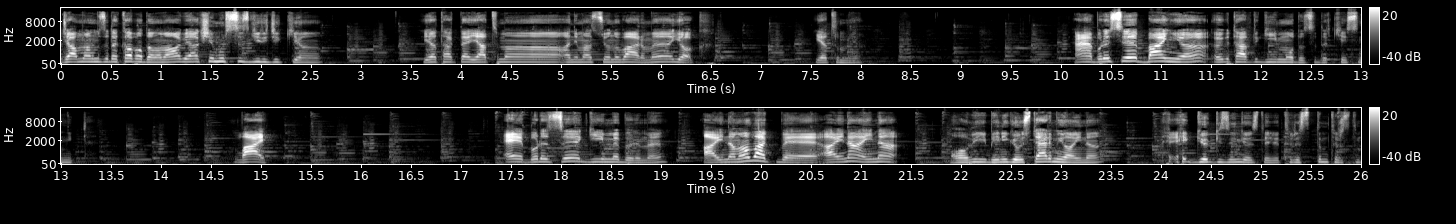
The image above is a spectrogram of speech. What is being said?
Camlarımızı da kapatalım abi. Akşam hırsız girecek ya. Yatakta yatma animasyonu var mı? Yok. Yatılmıyor. Ha burası banyo. Öbür tarafta giyinme odasıdır kesinlikle. Vay. Evet burası giyinme bölümü. Aynama bak be. Ayna ayna. Abi beni göstermiyor ayna. Gökyüzünü gösteriyor. Tırstım tırstım.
